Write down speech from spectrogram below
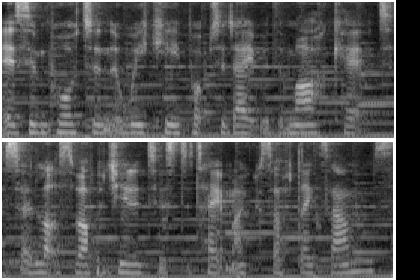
it's important that we keep up to date with the market. So lots of opportunities to take Microsoft exams.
